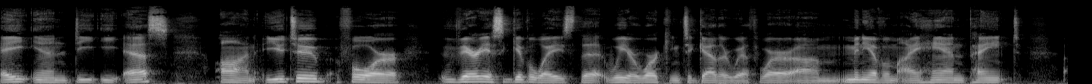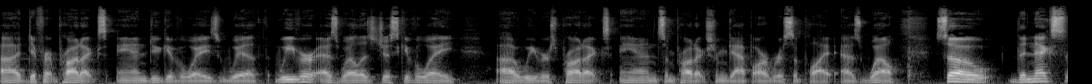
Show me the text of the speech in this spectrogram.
A N D E S on YouTube for various giveaways that we are working together with, where um, many of them I hand paint uh, different products and do giveaways with Weaver as well as just give away uh, Weaver's products and some products from Gap Arbor Supply as well. So the next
